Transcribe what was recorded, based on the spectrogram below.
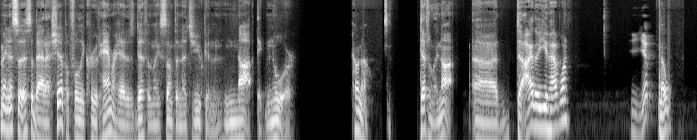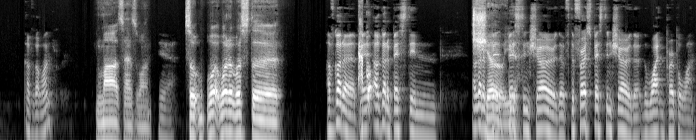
I mean it's a it's a badass ship. A fully crewed Hammerhead is definitely something that you can not ignore. Oh no, definitely not. Uh, do either you have one? Yep. Nope. I've got one. Maz has one. Yeah. So what what was the I've got a be- I've got a best in I've got a Show, be- yeah. best in show the the first best in show the the white and purple one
